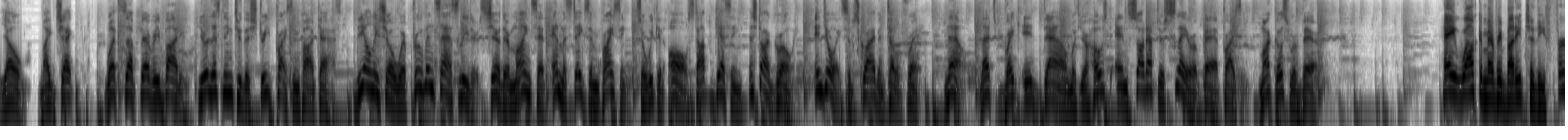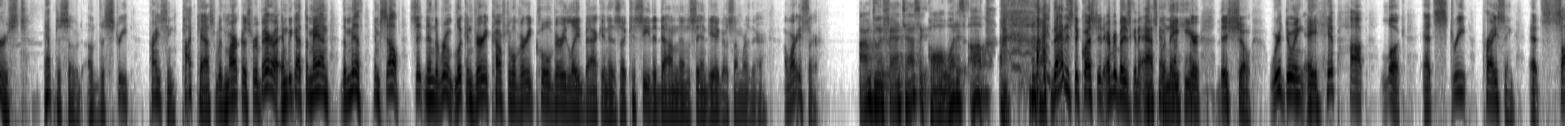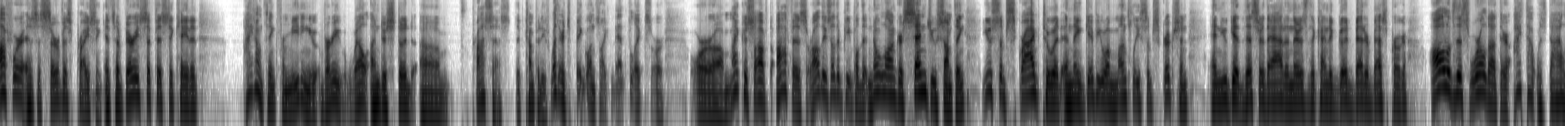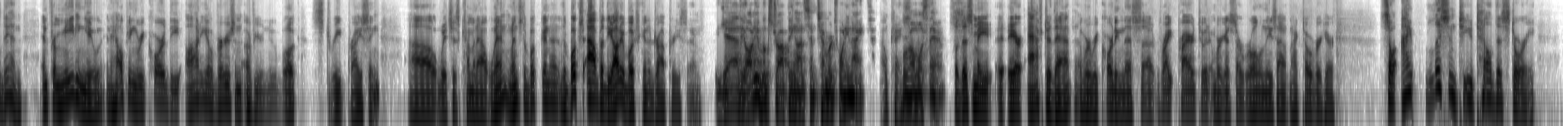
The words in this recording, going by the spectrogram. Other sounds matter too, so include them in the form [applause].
Yo, mic check. What's up, everybody? You're listening to the Street Pricing Podcast, the only show where proven SaaS leaders share their mindset and mistakes in pricing so we can all stop guessing and start growing. Enjoy, subscribe, and tell a friend. Now, let's break it down with your host and sought after slayer of bad pricing, Marcos Rivera. Hey, welcome everybody to the first episode of the Street Pricing Podcast with Marcos Rivera. And we got the man, the myth himself, sitting in the room looking very comfortable, very cool, very laid back in his uh, casita down in San Diego somewhere there. How are you, sir? I'm doing fantastic, Paul. What is up? [laughs] that is the question everybody's going to ask when they hear [laughs] this show. We're doing a hip hop look at street pricing, at software as a service pricing. It's a very sophisticated, I don't think from meeting you, very well understood um, process that companies, whether it's big ones like Netflix or or uh, Microsoft Office or all these other people that no longer send you something, you subscribe to it and they give you a monthly subscription and you get this or that and there's the kind of good, better, best program. All of this world out there I thought was dialed in. And from meeting you and helping record the audio version of your new book, Street Pricing, uh, which is coming out when? When's the book gonna? The book's out, but the audiobook's gonna drop pretty soon. Yeah, the audiobook's dropping on September 29th. Okay. We're almost there. So this may air after that. We're recording this uh, right prior to it, and we're going to start rolling these out in October here. So I listened to you tell this story,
